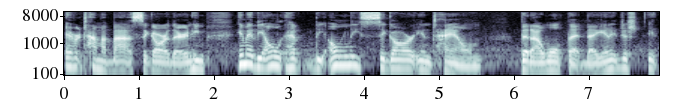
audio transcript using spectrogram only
every time I buy a cigar there. And he he made the only have the only cigar in town that I want that day, and it just it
